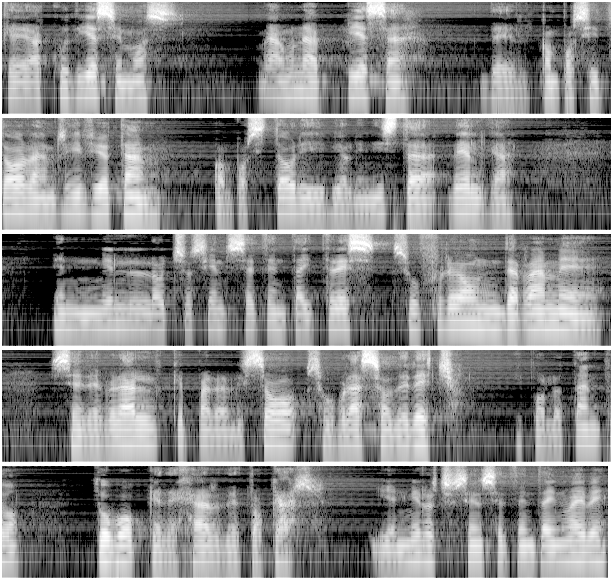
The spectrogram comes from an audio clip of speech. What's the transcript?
que acudiésemos a una pieza del compositor Henri Viotin, compositor y violinista belga, en 1873 sufrió un derrame cerebral que paralizó su brazo derecho y por lo tanto tuvo que dejar de tocar. Y en 1879,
